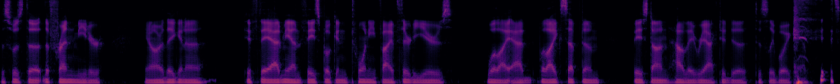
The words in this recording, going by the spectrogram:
This was the the friend meter. You know, are they gonna if they add me on Facebook in 25, 30 years, will I add, will I accept them based on how they reacted to, to Sleepaway Camp? it's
